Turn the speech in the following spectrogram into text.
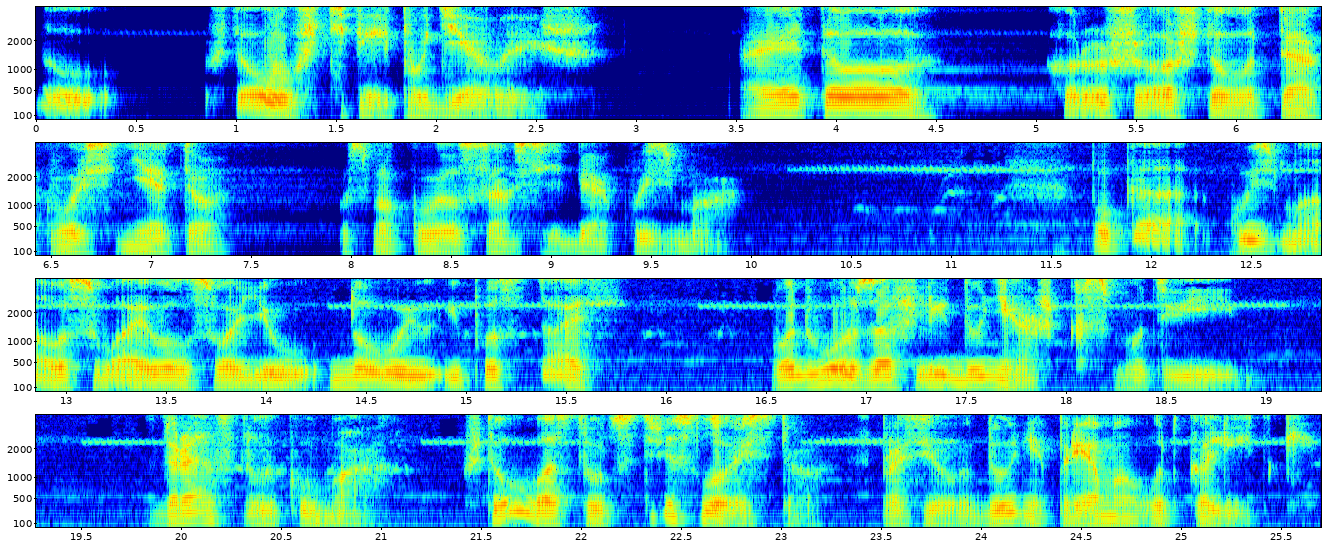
Ну, что уж теперь поделаешь. А это хорошо, что вот так во сне-то, успокоил сам себя Кузьма. Пока Кузьма осваивал свою новую ипостась, во двор зашли Дуняшка с Матвеем. «Здравствуй, кума! Что у вас тут стряслось-то?» — спросила Дуня прямо от калитки.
